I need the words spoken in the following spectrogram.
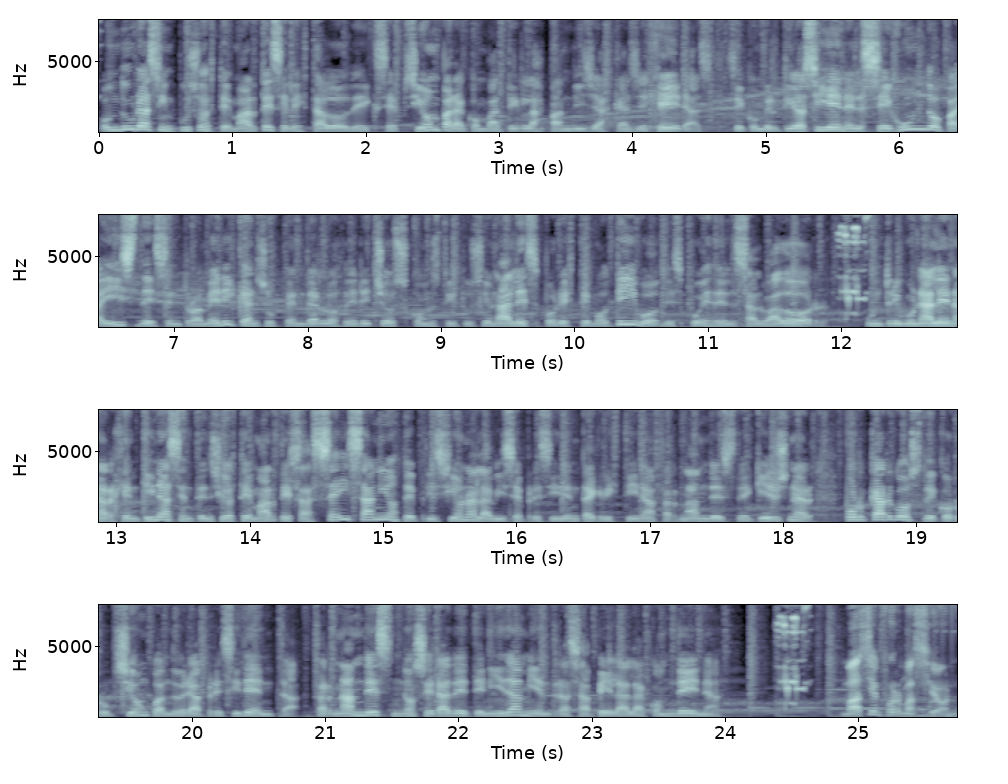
Honduras impuso este martes el estado de excepción para combatir las pandillas callejeras. Se convirtió así en el segundo país de Centroamérica en suspender los derechos constitucionales por este motivo, después de El Salvador. Un tribunal en Argentina sentenció este martes a seis años de prisión a la vicepresidenta Cristina Fernández de Kirchner por cargos de corrupción cuando era presidenta. Fernández no será detenida mientras apela la condena. Más información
